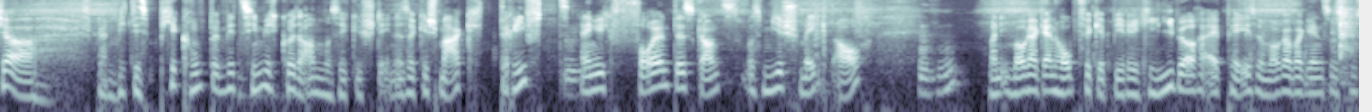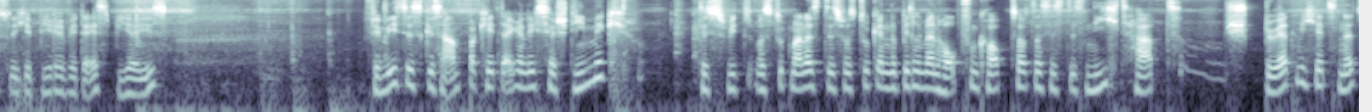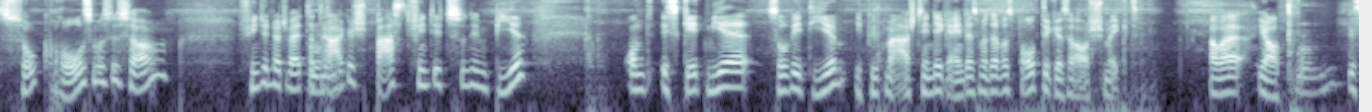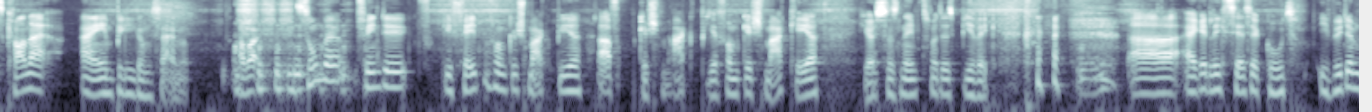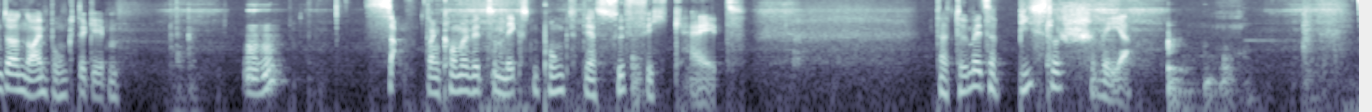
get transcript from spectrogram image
Ja, bei mir, das Bier kommt bei mir ziemlich gut an, muss ich gestehen. Also Geschmack trifft Mhm. eigentlich voll und das ganz, was mir schmeckt auch. Mhm. Ich, meine, ich mag auch gerne hopfige Biere. Ich liebe auch IPAs. Ich mag aber gerne so süßliche Biere, wie das Bier ist. Für mich ist das Gesamtpaket eigentlich sehr stimmig. Das, was du gemeint hast, das, was du gerne ein bisschen mehr einen Hopfen gehabt hast, dass es das nicht hat, stört mich jetzt nicht so groß, muss ich sagen. Finde ich nicht weiter Mhm. tragisch. Passt, finde ich, zu dem Bier. Und es geht mir so wie dir, ich bilde mir auch ständig ein, dass man da was Brotiges rausschmeckt. Aber ja, Mhm. es kann eine Einbildung sein. Aber in Summe finde ich, gefällt mir vom Geschmackbier, ah, vom Geschmackbier, vom Geschmack her, ja, sonst nimmt mir das Bier weg. äh, eigentlich sehr, sehr gut. Ich würde ihm da neun Punkte geben. Mhm. So, dann kommen wir zum nächsten Punkt, der Süffigkeit. Da tun wir jetzt ein bisschen schwer.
